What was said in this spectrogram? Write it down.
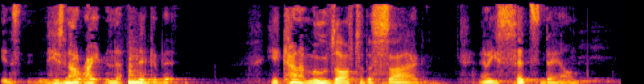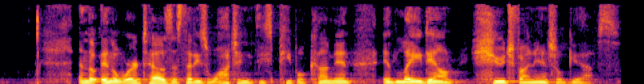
and he's not right in the thick of it. He kind of moves off to the side, and he sits down. And the, and the word tells us that he's watching these people come in and lay down huge financial gifts.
